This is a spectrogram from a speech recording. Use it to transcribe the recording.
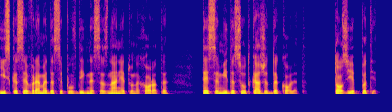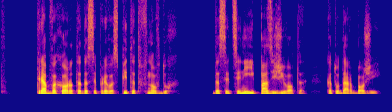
Иска се време да се повдигне съзнанието на хората, те сами да се откажат да колят. Този е пътят. Трябва хората да се превъзпитат в нов дух. да се цени и пази живота, като дар Божий,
